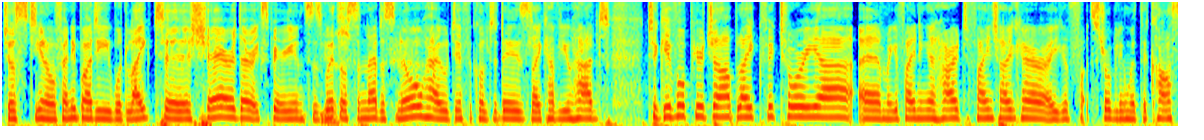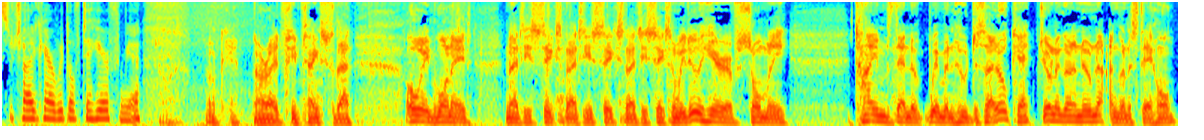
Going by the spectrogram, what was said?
just you know, if anybody would like to share their experiences with us and let us know how difficult it is, like, have you had to give up your job, like Victoria? Um, are you finding it hard to find childcare? Are you f- struggling with the cost of childcare? We'd love to hear from you. Okay. All right, Phoebe, thanks for that. 0818 96 96 96. And we do hear of so many times then of women who decide, okay, do you know what I'm going to do now? I'm going to stay home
